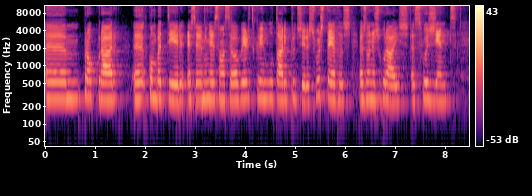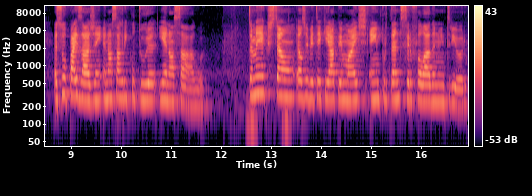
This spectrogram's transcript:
um, procurar uh, combater esta mineração a céu aberto, querendo lutar e proteger as suas terras, as zonas rurais, a sua gente, a sua paisagem, a nossa agricultura e a nossa água. Também a questão LGBTQIAP+, é importante ser falada no interior,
